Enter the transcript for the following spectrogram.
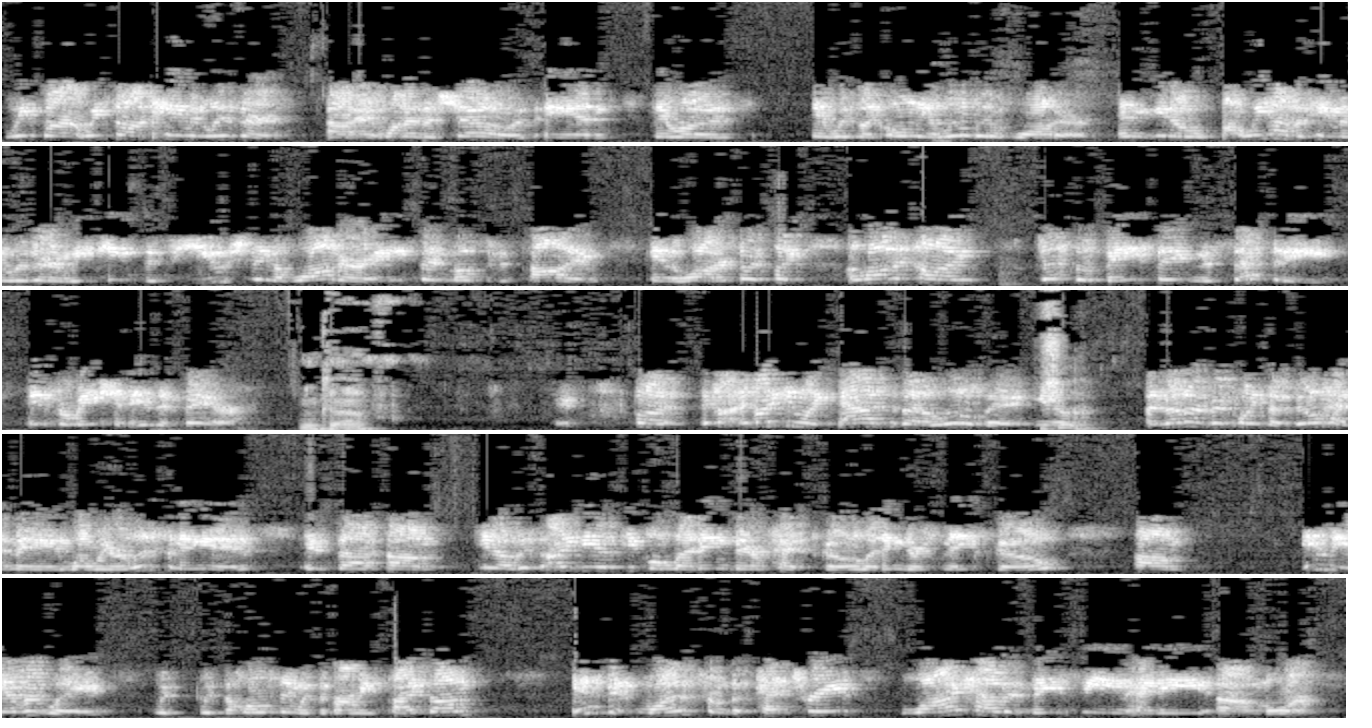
we were we saw a caiman lizard uh, at one of the shows, and there was it was like only a little bit of water. And you know uh, we have a caiman lizard, and we keep this huge thing of water, and he spent most of his time in the water. So it's like a lot of times just the basic necessity information isn't there. Okay. But if I, if I can like add to that a little bit, you Sure. know, another good point that Bill had made while we were listening in is that um, you know this idea of people letting their pets go, letting their snakes go. Um, in the Everglades, with with the whole thing with the Burmese python, if it was from the pet trade, why haven't they seen any uh, morphs?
